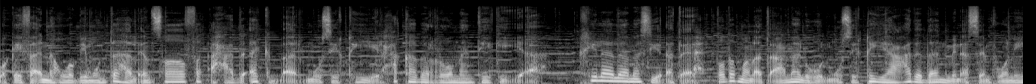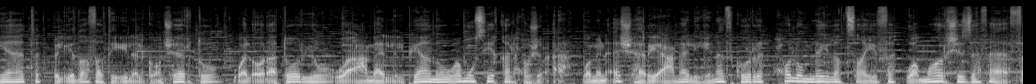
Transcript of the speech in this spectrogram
وكيف أنه بمنتهى الإنصاف أحد أكبر موسيقي الحقبة الرومانية. الرومانتيكية. خلال مسيرته تضمنت أعماله الموسيقية عددا من السيمفونيات بالإضافة إلى الكونشيرتو والأوراتوريو وأعمال البيانو وموسيقى الحجرة. ومن أشهر أعماله نذكر حلم ليلة صيف ومارش زفاف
